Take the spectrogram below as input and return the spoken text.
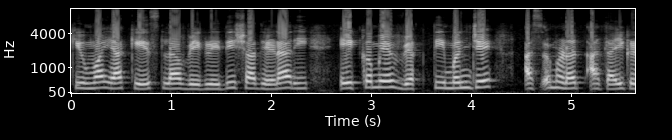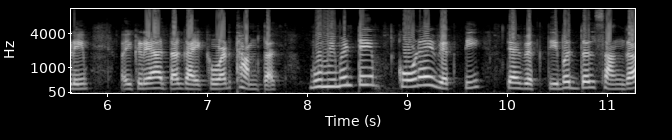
किंवा या केसला वेगळी दिशा देणारी एकमेव व्यक्ती म्हणजे असं म्हणत आता इकडे इकडे आता गायकवाड थांबतात. भूमी म्हणते कोण आहे व्यक्ती? त्या व्यक्तीबद्दल सांगा.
